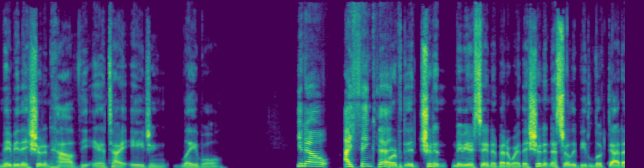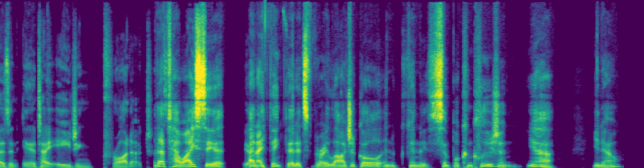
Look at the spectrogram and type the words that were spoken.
maybe they shouldn't have the anti-aging label, You know, I think that or they shouldn't. Maybe I say it in a better way. They shouldn't necessarily be looked at as an anti-aging product. that's how I see it. Yeah. And I think that it's very logical and kind of simple conclusion. Yeah. You know,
